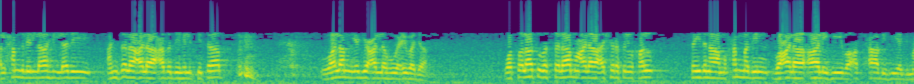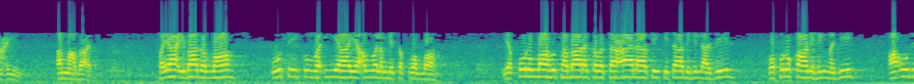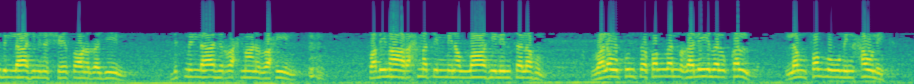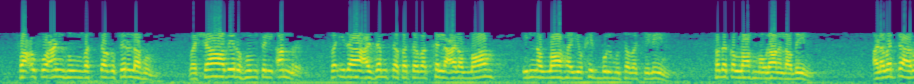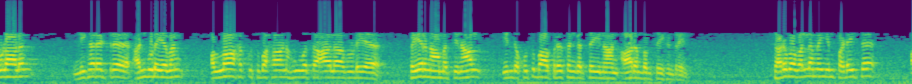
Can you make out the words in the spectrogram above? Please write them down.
الحمد لله الذي أنزل على عبده الكتاب ولم يجعل له عوجا. والصلاة والسلام على أشرف الخلق سيدنا محمد وعلى آله وأصحابه أجمعين. أما بعد فيا عباد الله أوصيكم وإياي أولا بتقوى الله. يقول الله تبارك وتعالى في كتابه العزيز وفرقانه المجيد أعوذ بالله من الشيطان الرجيم. بسم الله الرحمن الرحيم فبما رحمة من الله لنت لهم ولو كنت فظا غليظ القلب لم فضوا من حولك فاعف عنهم واستغفر لهم وشاورهم في الأمر فإذا عزمت فتوكل على الله إن الله يحب المتوكلين صدق الله مولانا العظيم அளவற்ற அருளாளன் நிகரற்ற அன்புடையவன் அல்லாஹக்கு சுபஹானஹூவத்தாலாவுடைய பெயர் நாமத்தினால் இந்த குத்துபா பிரசங்கத்தை நான் ஆரம்பம் செய்கின்றேன். சர்வ வல்லமையும் படைத்த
